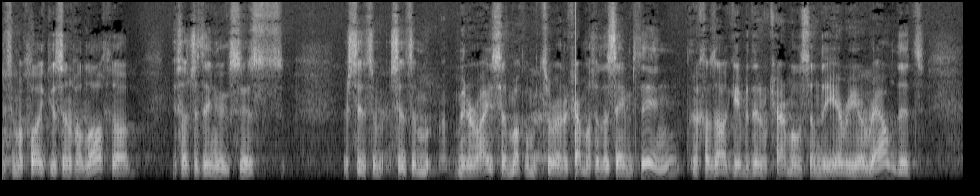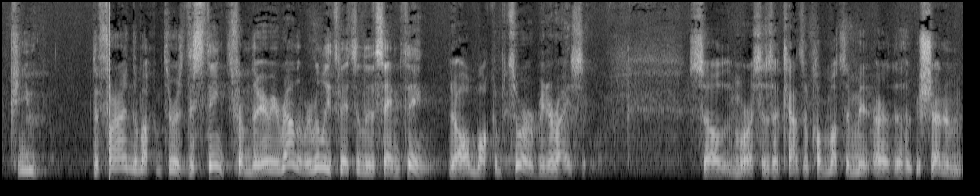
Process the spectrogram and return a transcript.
it's Machlokes and Halacha. If such a thing exists, since since the Midaraisa and Makam Matur and a Carmelis are the same thing, and Chazal gave a din of Carmelis and the area around it, can you define the Makam Patur as distinct from the area around it, but really basically the same thing. They're all Makam Patur, Minaraisa. So Morris says a concept called Min, or the Rishonim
